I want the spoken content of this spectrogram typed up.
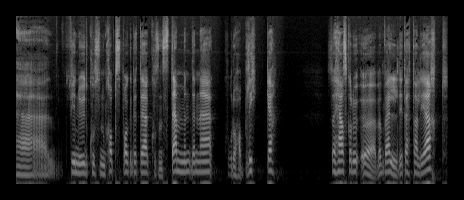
Eh, finne ut hvordan kroppsspråket ditt er, hvordan stemmen din er, hvor du har blikket. Så her skal du øve veldig detaljert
